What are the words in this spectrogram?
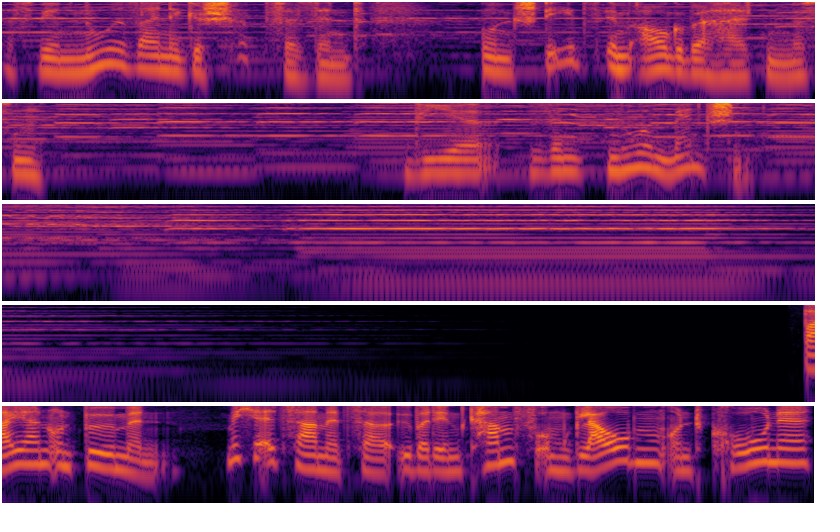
dass wir nur seine Geschöpfe sind und stets im Auge behalten müssen, wir sind nur Menschen. Bayern und Böhmen. Michael Zametzer über den Kampf um Glauben und Krone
